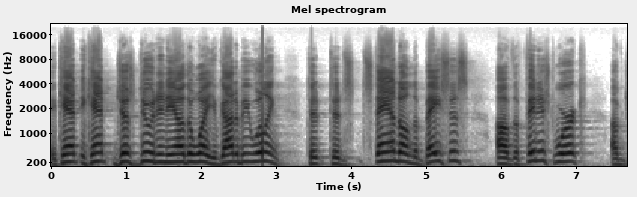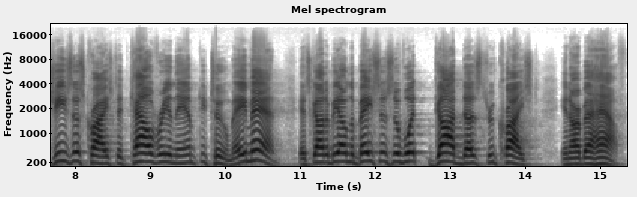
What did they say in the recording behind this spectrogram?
It can't, you can't just do it any other way. You've got to be willing to, to stand on the basis of the finished work of Jesus Christ at Calvary in the empty tomb. Amen. It's got to be on the basis of what God does through Christ in our behalf.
